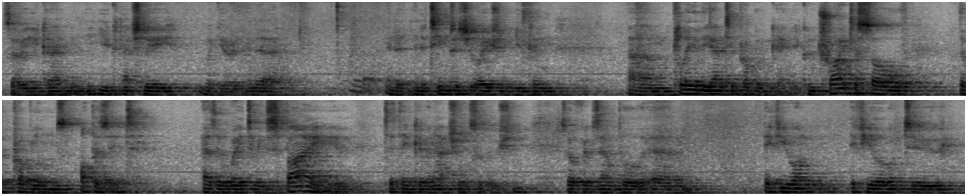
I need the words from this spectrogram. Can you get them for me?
So you can you can actually when you're in a in a, in a team situation you can um, play the anti-problem game. You can try to solve the problem's opposite as a way to inspire you to think of an actual solution. So, for example, um, if you want if you want to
